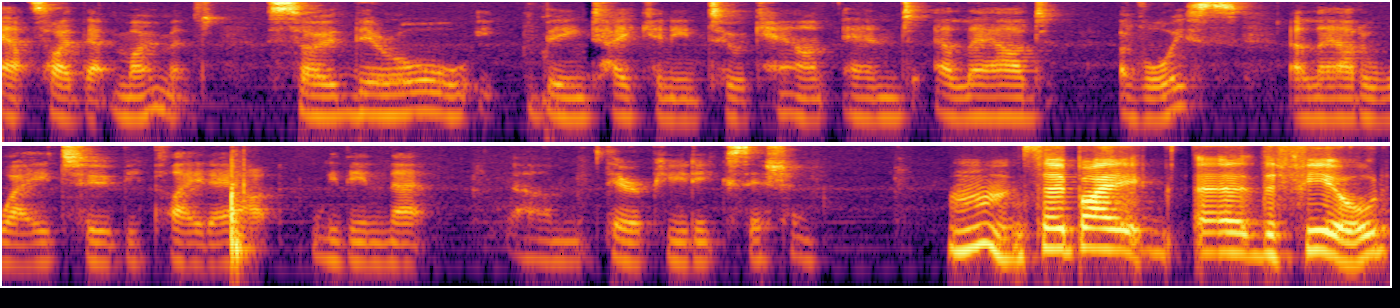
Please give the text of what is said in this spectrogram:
outside that moment. So they're all being taken into account and allowed a voice, allowed a way to be played out within that um, therapeutic session. Mm. So by uh, the field,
